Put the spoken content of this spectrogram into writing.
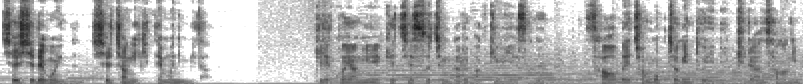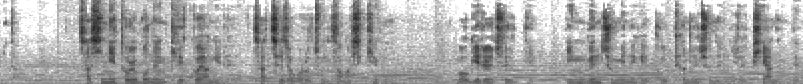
실시되고 있는 실정이기 때문입니다. 길고양이의 개체수 증가를 막기 위해서는 사업의 전국적인 도입이 필요한 상황입니다. 자신이 돌보는 길고양이를 자체적으로 중성화시키고 먹이를 줄 때 인근 주민에게 불편을 주는 일을 피하는 등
